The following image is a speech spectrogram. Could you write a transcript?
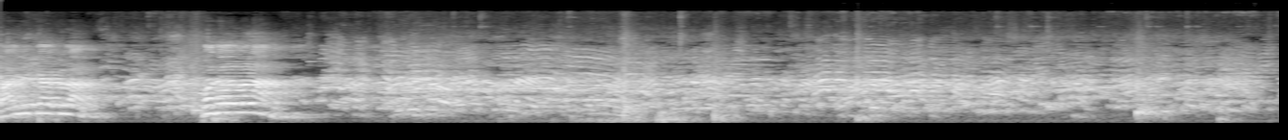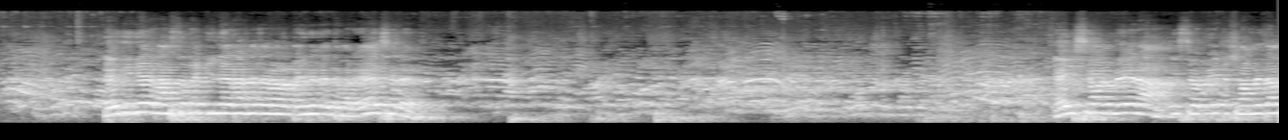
বালিকা গোলাপ কথা বলব না? এইদিকে রাস্তাটা ক্লিয়ার রাখা না, বাইরে যেতে পারে। এই ছেলে। এই সব মেয়েরা এই সব একটু সামনে যাও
